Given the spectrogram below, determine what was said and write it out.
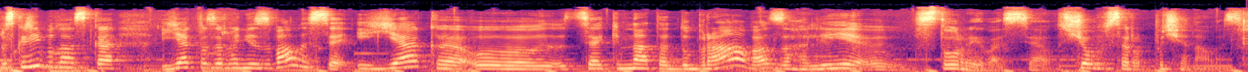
Розкажіть, будь ласка, як ви зорганізувалися і як е, ця кімната добра у вас взагалі е, створилася? З чого все починалося?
